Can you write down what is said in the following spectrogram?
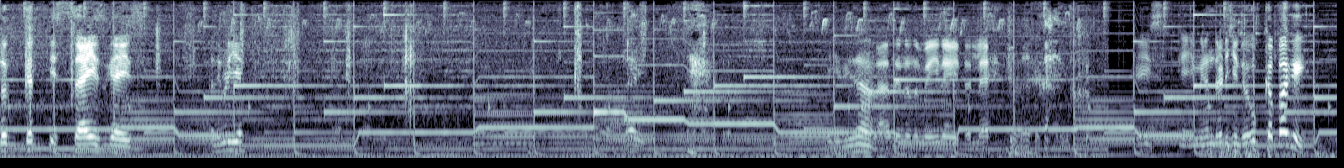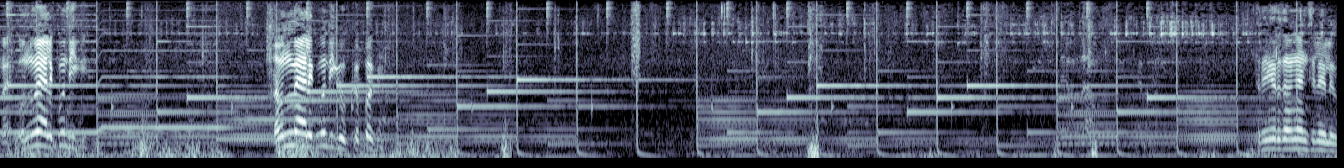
Look at this size, guys. ഉക്കപ്പാക്ക്. ഒന്ന് ഒന്ന് മേലക്ക് മതിക്ക് ഉക്കപ്പാക്ക്. മനസ്സിലല്ലോ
